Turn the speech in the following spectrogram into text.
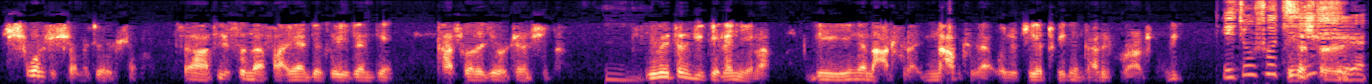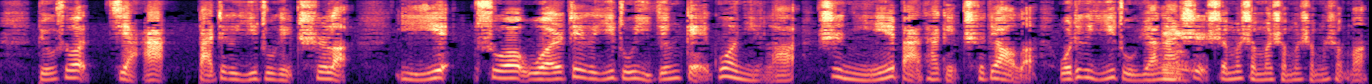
说是什么就是什么。是吧？第四呢，法院就可以认定他说的就是真实的。嗯，因为证据给了你了，你应该拿出来。你拿不出来，我就直接推定他的主张成立。也就是说，即使比如说甲把这个遗嘱给吃了，乙说我这个遗嘱已经给过你了，是你把它给吃掉了。我这个遗嘱原来是什么什么什么什么什么。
